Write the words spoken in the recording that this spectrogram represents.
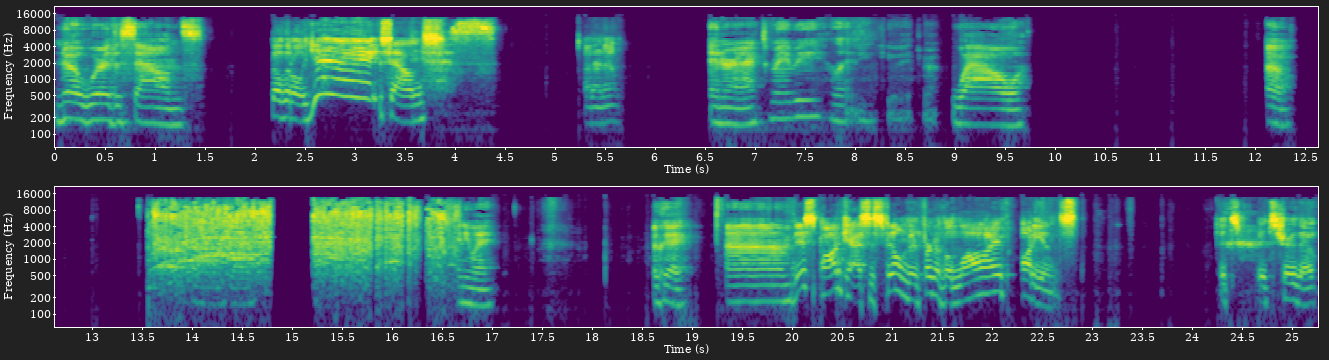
No, where are the sounds? the little yay sounds. Yes. I don't know. Interact, maybe? Lightning QA drop. Wow. Oh. Anyway. Okay. Um. This podcast is filmed in front of a live audience. It's it's true though.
